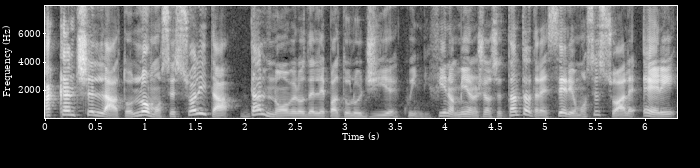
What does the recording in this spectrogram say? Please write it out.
ha cancellato l'omosessualità dal novero delle patologie. Quindi fino al 1973 se eri omosessuale eri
